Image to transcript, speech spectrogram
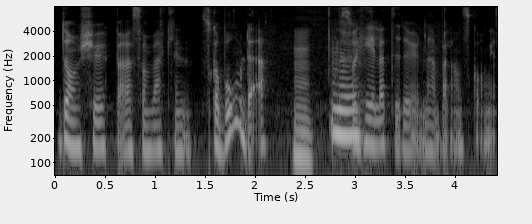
de köpare som verkligen ska bo där. Mm. Så hela tiden är det den här balansgången.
